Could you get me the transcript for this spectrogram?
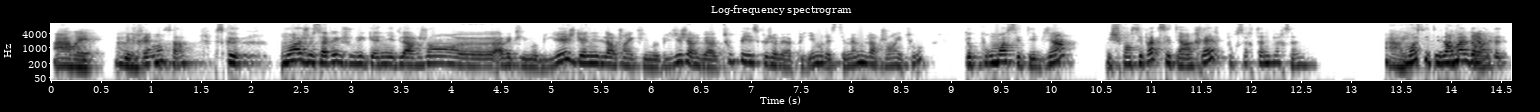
Ah ouais. C'est vraiment ça. Parce que moi, je savais que je voulais gagner de l'argent euh, avec l'immobilier. Je gagnais de l'argent avec l'immobilier. J'arrivais à tout payer ce que j'avais à payer. Il me restait même de l'argent et tout. Donc pour moi, c'était bien. Mais je ne pensais pas que c'était un rêve pour certaines personnes. Ah moi, c'était normal dans ma tête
